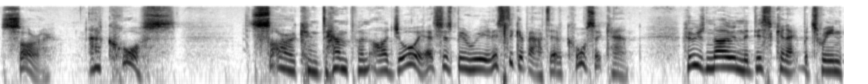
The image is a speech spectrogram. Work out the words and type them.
sorrow. And of course, sorrow can dampen our joy. Let's just be realistic about it. Of course it can. Who's known the disconnect between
